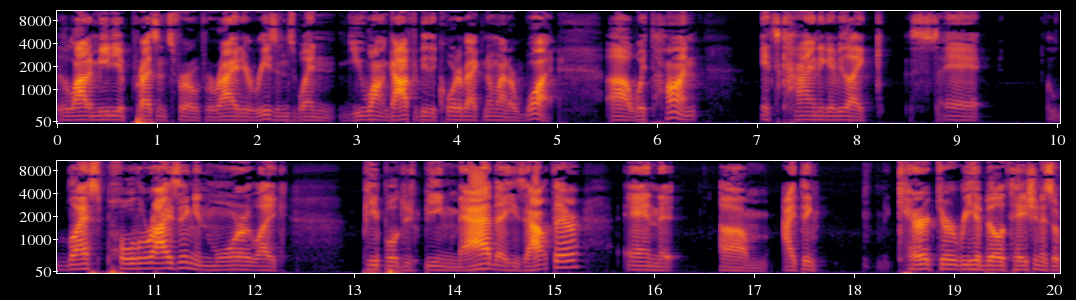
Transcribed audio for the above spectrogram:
a lot of media presence for a variety of reasons when you want Goff to be the quarterback no matter what. Uh, with Hunt, it's kind of going to be like uh, less polarizing and more like people just being mad that he's out there. And um, I think character rehabilitation is a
